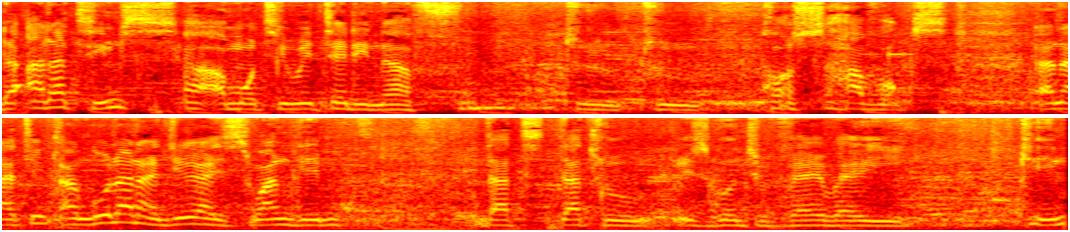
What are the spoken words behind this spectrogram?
the other teams are motivated enough to, to cause havocs. And I think Angola Nigeria is one game that that will, is going to be very, very keen.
